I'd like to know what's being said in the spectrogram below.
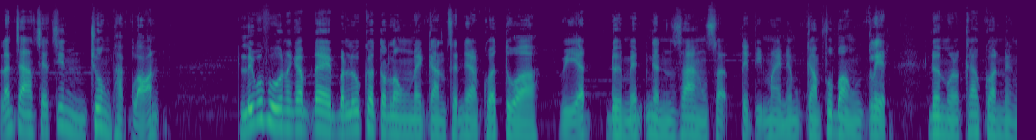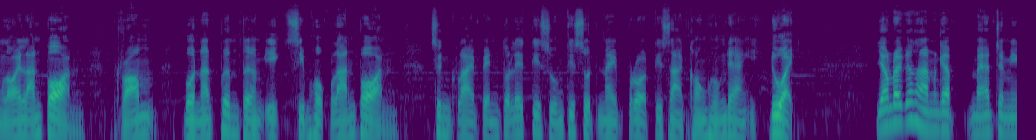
หลังจากเสร็จสิ้นช่วงพักร้อน ลิเวอร์พูลนะครับได้บรรลุข้อตกลงในการสัญญาคว้าตัวเวียดโดยเม็ดเงินสร้างสถิติใหม่ในวงการฟุตบอลอังกฤษโดยมูลค่ากว่า 100 ล้านปอนด์พร้อมโบนัสเพิ่มเติมอีก 16 ล้านปอนด์ซึ่งกลายเป็นตัวเลขที่สูงที่สุดในประวัติศาสตร์ของหงส์แดงอีกด้วย อย่างไรก็ตามนะครับแม้จะมี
